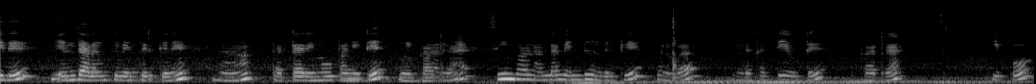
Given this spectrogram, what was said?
இது எந்த அளவுக்கு வெந்திருக்குன்னு நான் தட்டை ரிமூவ் பண்ணிவிட்டு உங்களுக்கு காட்டுறேன். சீம்பால் நல்லா வெந்து வந்திருக்கு. இப்போ நம்ம இந்த கத்தியை விட்டு காட்டுறேன். இப்போது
